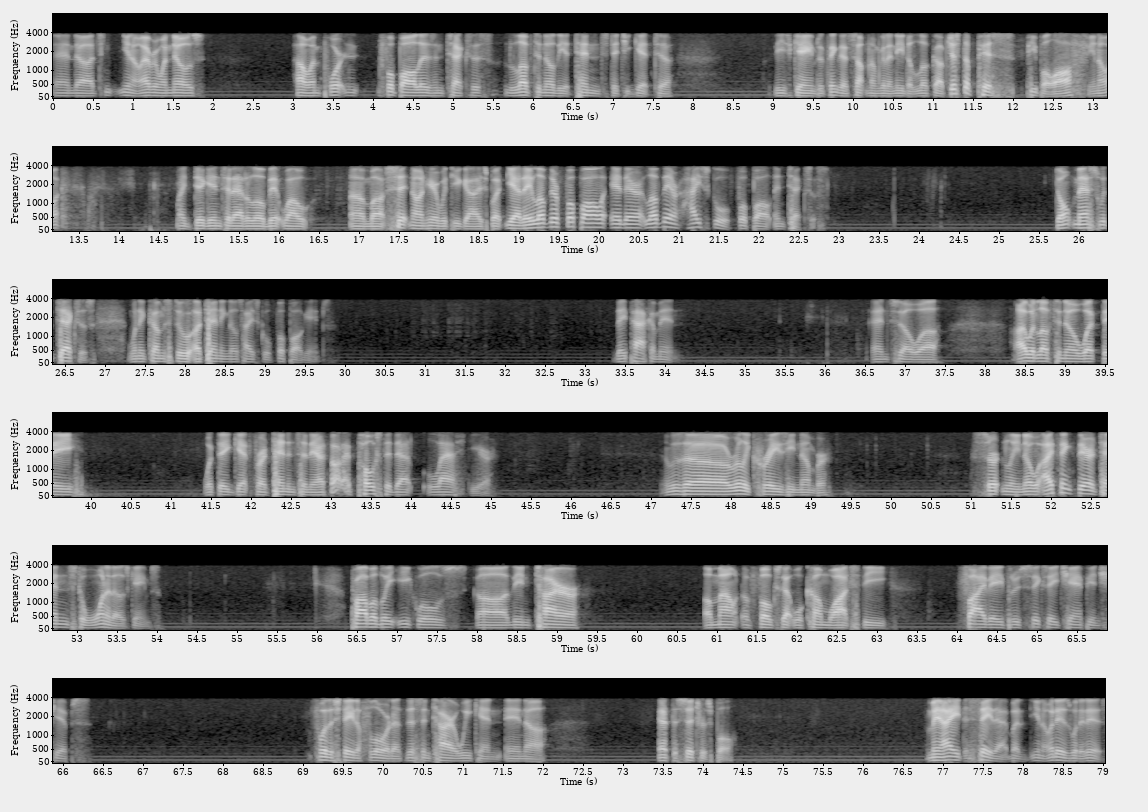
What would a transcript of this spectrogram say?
and uh, it's you know everyone knows how important football is in Texas. I'd love to know the attendance that you get to these games. I think that's something I'm going to need to look up just to piss people off. You know what? Might dig into that a little bit while I'm uh, sitting on here with you guys. But yeah, they love their football and they love their high school football in Texas. Don't mess with Texas when it comes to attending those high school football games. They pack them in. And so uh I would love to know what they what they get for attendance in there. I thought I posted that last year. It was a really crazy number. Certainly no I think their attendance to one of those games probably equals uh the entire amount of folks that will come watch the 5A through 6A championships for the state of Florida this entire weekend in uh at the Citrus Bowl. I mean, I hate to say that, but you know, it is what it is.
